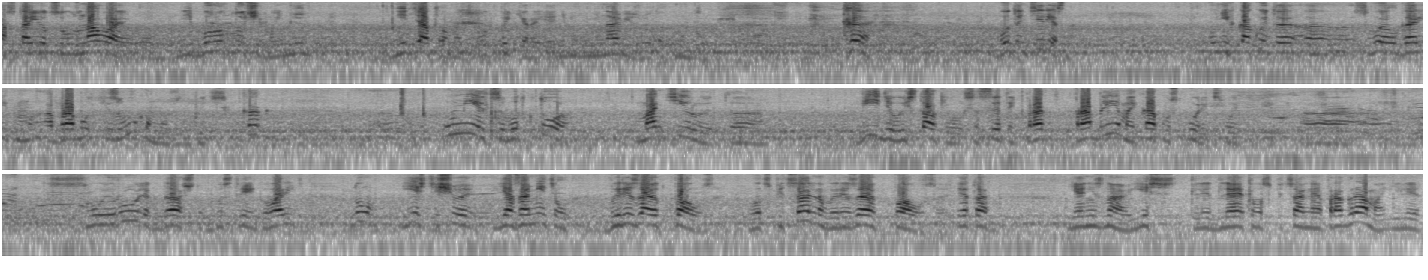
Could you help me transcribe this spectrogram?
остается узнаваемым, не бурундучим, не, не дятлом этого пыкера. Я ненавижу этот мультик. Вот интересно. У них какой-то э, свой алгоритм обработки звука может быть. Как э, умельцы, вот кто монтирует э, видео и сталкивался с этой про проблемой, как ускорить свой, э, свой ролик, да, чтобы быстрее говорить, Ну, есть еще, я заметил, вырезают паузы. Вот специально вырезают паузы. Это, я не знаю, есть ли для этого специальная программа, или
